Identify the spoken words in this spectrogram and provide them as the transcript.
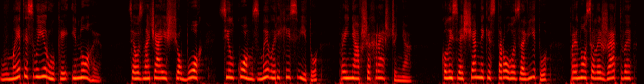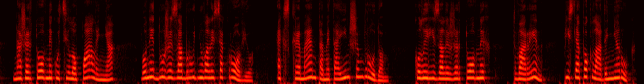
вмити свої руки і ноги. Це означає, що Бог цілком змив гріхи світу, прийнявши хрещення. Коли священники Старого Завіту приносили жертви на жертовнику цілопалення, вони дуже забруднювалися кров'ю, екскрементами та іншим брудом, коли різали жертовних тварин після покладення рук.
